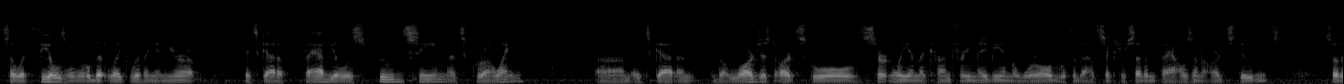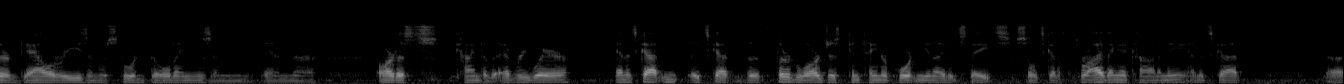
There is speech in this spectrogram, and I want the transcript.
so it feels a little bit like living in Europe. It's got a fabulous food scene that's growing. Um, it's got an, the largest art school, certainly in the country, maybe in the world, with about six or seven thousand art students. So there are galleries and restored buildings and and uh, artists kind of everywhere. And it's got it's got the third largest container port in the United States. So it's got a thriving economy, and it's got uh,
